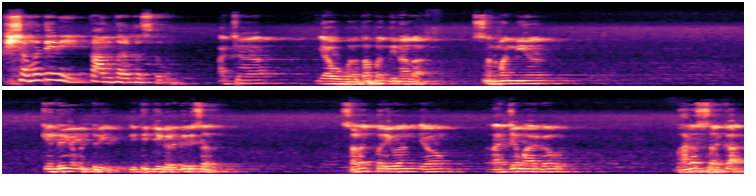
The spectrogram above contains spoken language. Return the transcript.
क्षमतेने काम करत असतो. आजच्या या वर्धापन दिनाला सन्माननीय केंद्रीय मंत्री नितीनजी गडकरी सर सडक परिवहन एवं राज्यमार्ग भारत सरकार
